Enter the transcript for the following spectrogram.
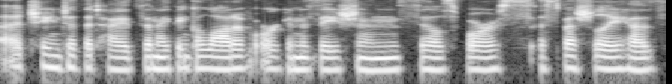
a change of the tides, and I think a lot of organizations, Salesforce especially, has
